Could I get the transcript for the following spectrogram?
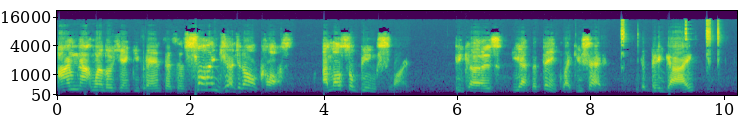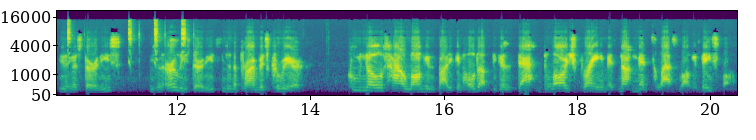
I'm not one of those Yankee fans that says sign Judge at all costs. I'm also being smart because you have to think, like you said, a big guy. He's in his thirties. He's in early 30s. He's in the prime of his career. Who knows how long his body can hold up? Because that large frame is not meant to last long in baseball.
